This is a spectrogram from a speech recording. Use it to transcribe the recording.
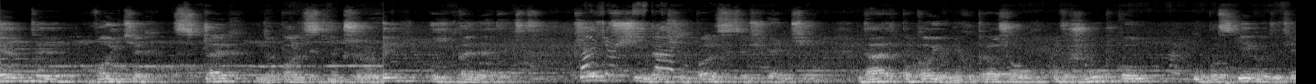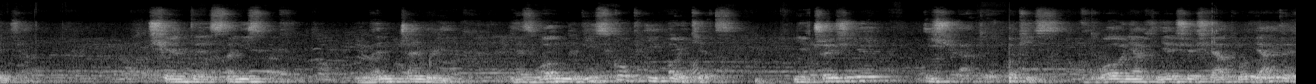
Święty Wojciech z Czech do Polski przybył i Benedykt. Pierwsi nasi polscy święci. Dar pokoju niech uproszą w żłóbku u boskiego dziecięcia. Święty Stanisław, męczennik, niezłomny biskup i ojciec, niech czyźnie i światło. Opis w dłoniach niesie światło wiary,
